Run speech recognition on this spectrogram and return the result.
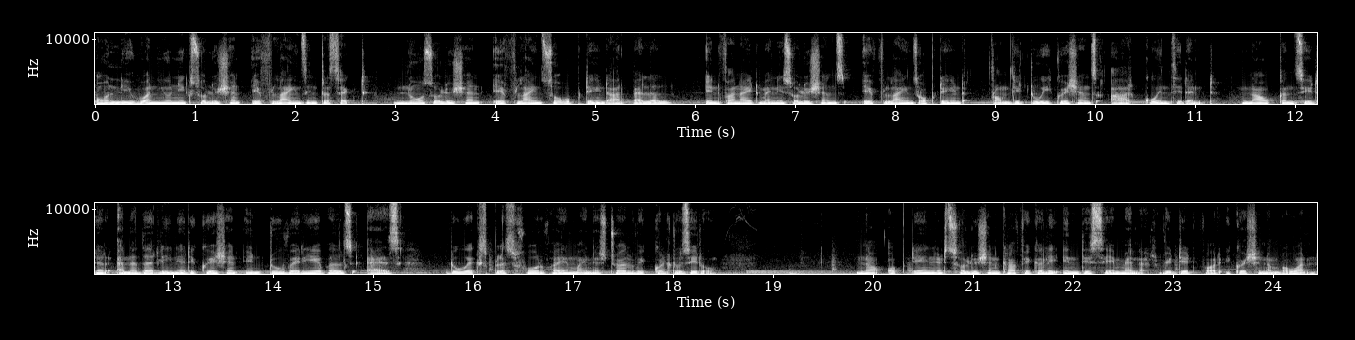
only one unique solution if lines intersect, no solution if lines so obtained are parallel, infinite many solutions if lines obtained from the two equations are coincident. Now consider another linear equation in two variables as 2x plus 4y minus 12 equal to 0. Now obtain its solution graphically in the same manner we did for equation number 1.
